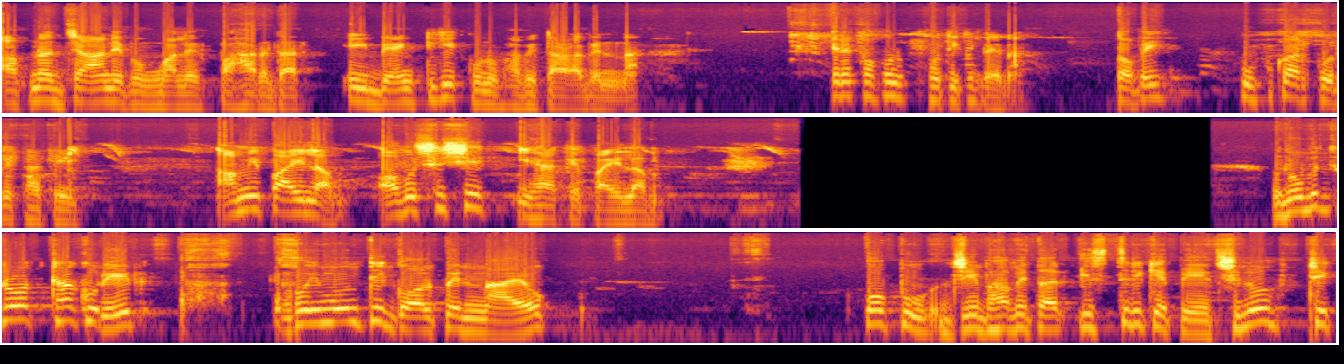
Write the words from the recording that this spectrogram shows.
আপনার জান এবং মালের পাহারাদার, এই ব্যাংকটিকে কোনোভাবে তাড়াবেন না। এরা কখনো ক্ষতি করে না। তবে উপকার করে থাকে। আমি পাইলাম, অবশেষে ইহাকে পাইলাম। রবীন্দ্রনাথ ঠাকুরের হৈমন্তী গল্পের নায়ক অপু যেভাবে তার স্ত্রীকে পেয়েছিল, ঠিক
